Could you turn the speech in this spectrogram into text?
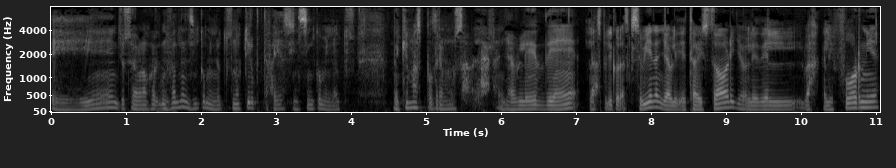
Eh, yo soy Abraham Jorge. Me faltan cinco minutos. No quiero que te vayas sin cinco minutos. ¿De qué más podremos hablar? Ya hablé de las películas que se vienen. Ya hablé de Toy Story. Ya hablé del Baja California.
